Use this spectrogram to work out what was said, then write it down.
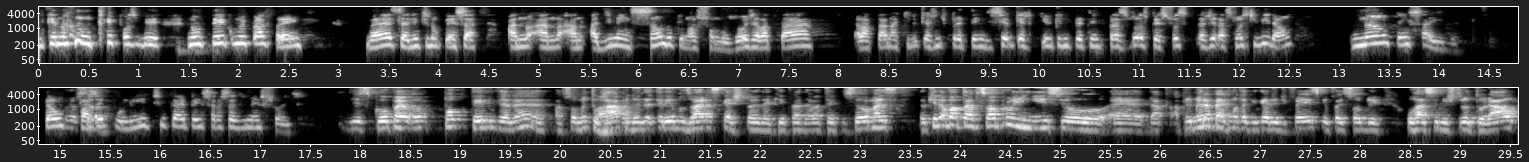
Porque não, não tem possibilidade, não tem como ir para frente. Né? Se a gente não pensar a, a, a, dimensão do que nós somos hoje, ela está ela tá naquilo que a gente pretende ser, aquilo que a gente pretende para as duas pessoas, as gerações que virão. Não tem saída. Então, Professor, fazer política é pensar nessas dimensões. Desculpa, é pouco tempo, né? Passou muito rápido, ainda teríamos várias questões aqui para debater com o senhor, mas eu queria voltar só para o início é, da a primeira pergunta que a gente fez, que foi sobre o racismo estrutural,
